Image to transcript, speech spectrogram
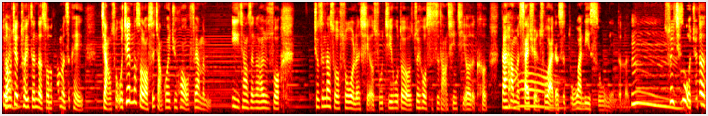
然后就推甄的时候，他们是可以讲说，我记得那时候老师讲过一句话，我非常的印象深刻，他就说。就是那时候，所有人写的书几乎都有最后十四堂星期二的课，但他们筛选出来的是读万历十五年的人。嗯，所以其实我觉得，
